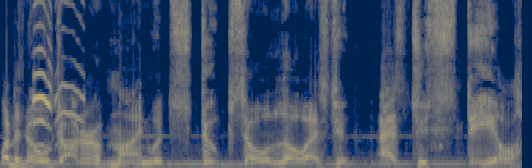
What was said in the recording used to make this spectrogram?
What a No daughter of mine would stoop so low as to as to steal.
